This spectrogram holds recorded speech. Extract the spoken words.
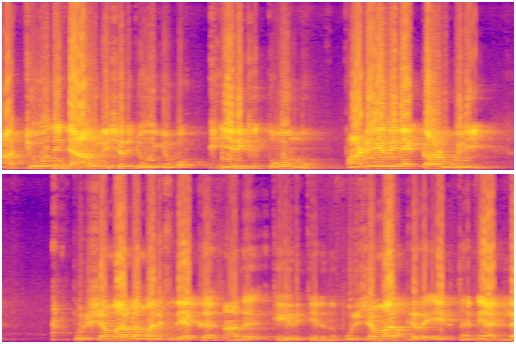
ആ ചോദ്യം രാഹുൽ ഈശ്വർ ചോദിക്കുമ്പോൾ എനിക്ക് തോന്നുന്നു പഴയതിനേക്കാൾ ഉപരി പുരുഷന്മാരുടെ മനസ്സിലേക്ക് അത് കയറി ചെല്ലുന്നു. പുരുഷന്മാർക്കിടയിൽ തന്നെ അല്ല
